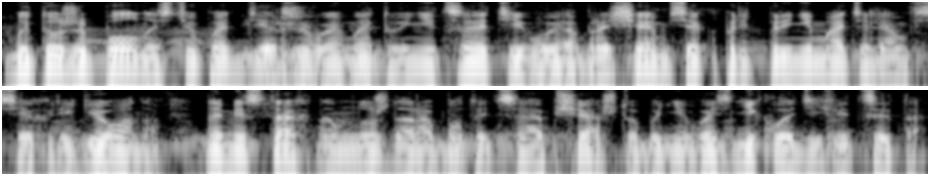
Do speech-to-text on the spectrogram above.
Мы тоже полностью поддерживаем эту инициативу и обращаемся к предпринимателям всех регионов. На местах нам нужно работать сообща, чтобы не возникло дефицита.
